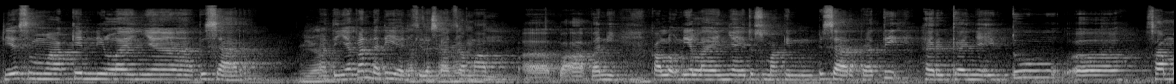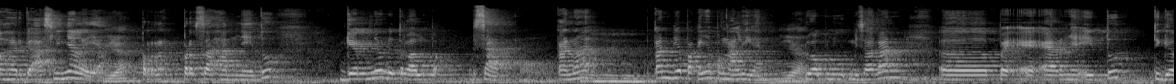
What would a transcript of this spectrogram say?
dia semakin nilainya besar Iya. artinya kan tadi ya dijelaskan sama tinggi. eh, Pak Bani kalau nilainya itu semakin besar berarti harganya itu eh, sama harga aslinya lah ya Iya. per, per sahamnya itu gapnya udah terlalu besar karena kan dia pakainya pengalian Iya. 20 misalkan eh, PER-nya itu 30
